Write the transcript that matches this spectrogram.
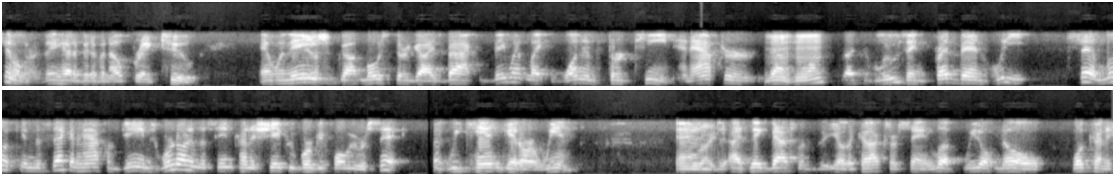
similar. They had a bit of an outbreak too. And when they yes. got most of their guys back, they went like one and thirteen. And after that mm-hmm. stretch of losing, Fred Van VanVleet said, "Look, in the second half of games, we're not in the same kind of shape we were before we were sick. Like we can't get our wind. And right. I think that's what the, you know the Canucks are saying. Look, we don't know what kind of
